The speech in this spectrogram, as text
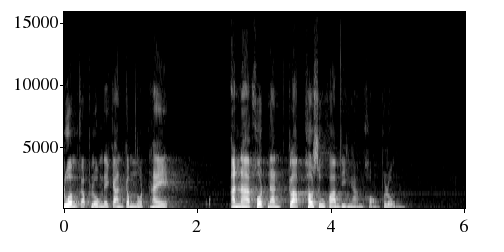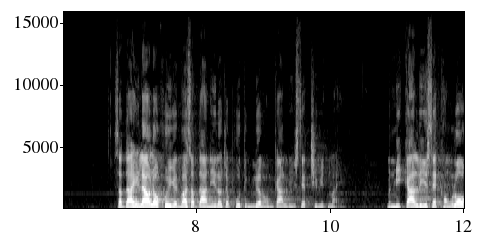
ร่วมกับพระองค์ในการกำหนดให้อนาคตนั้นกลับเข้าสู่ความดีงามของพระองค์สัปดาห์ที่แล้วเราคุยกันว่าสัปดาห์นี้เราจะพูดถึงเรื่องของการรีเซ็ตชีวิตใหม่ มันมีการรีเซ็ตของโลก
